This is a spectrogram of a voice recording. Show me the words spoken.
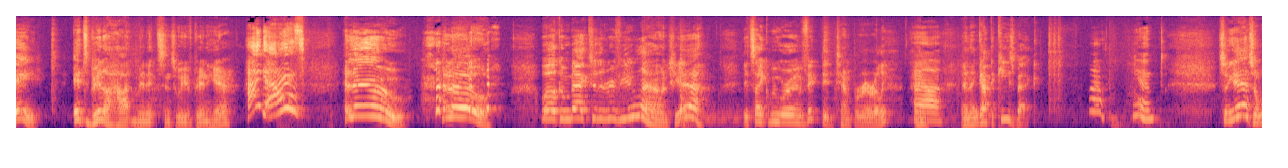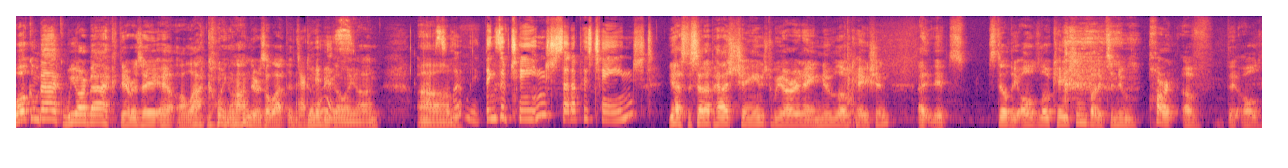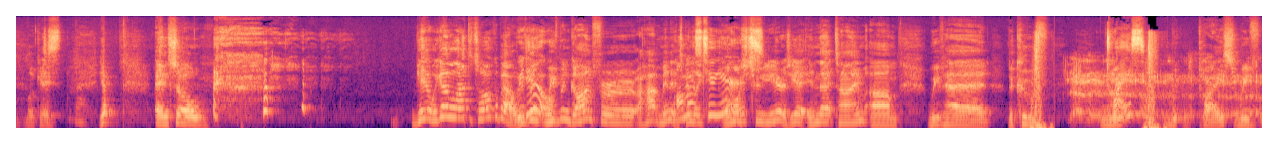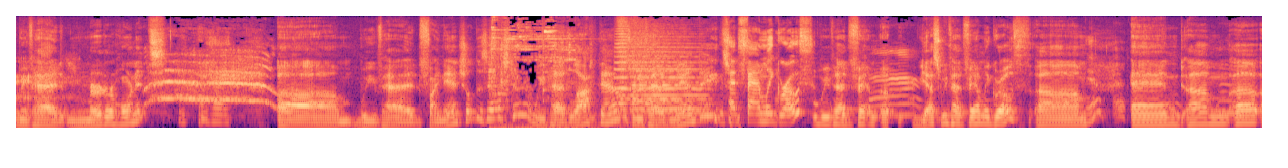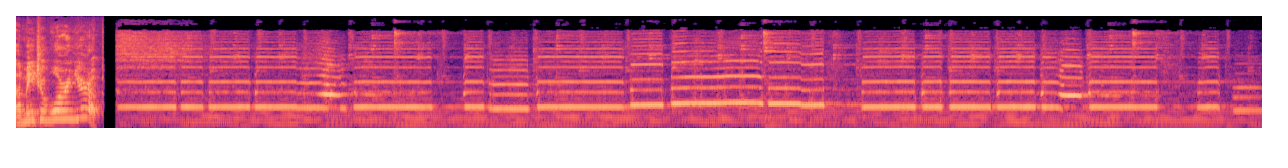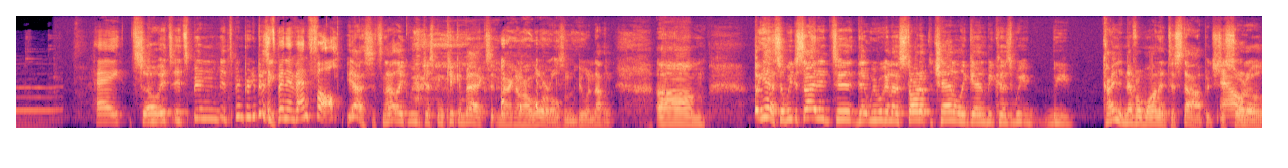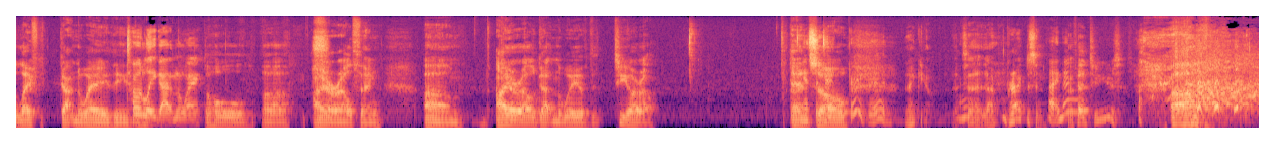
Hey, it's been a hot minute since we've been here. Hi guys. Hello! Hello! Welcome back to the review lounge. Yeah. It's like we were evicted temporarily and, Uh. and then got the keys back. Well, yeah, So yeah, so welcome back. We are back. There is a, a, a lot going on. There's a lot that's going to be going on. absolutely. Things have changed. Setup has changed. Yes, the setup has changed. We are in a new location. Uh, it's still the old location, but it's a new part of the old location. Just, uh, Yep. And so Yeah, we got a lot to talk about. We Been, do. we've been gone for a hot minute. It's been Almost two Almost years. two years. Yeah. In that time, um, we've had the coup Twice. w- twice. We've we've had murder hornets. Okay. Um, we've had financial disaster. We've had lockdowns. We've had mandates. We've had family growth. We've had fam- uh, yes, we've had family growth. Um, Yeah. and um, uh, a major war in Europe. So it's it's been it's been pretty busy. it's been eventful. yes, it's not like we've just been kicking back, sitting back on our laurels and doing nothing. Um, but yeah, so we decided to that we were gonna start up the channel again because we we kind of never wanted to stop. It's just No. sort of life got in the way. The the Totally whole- got in the way. the whole uh, IRL thing. Um, IRL got in the way of the TRL. And Yes, so. Very good. thank you. It's, uh, I've been practicing. I know. I've had two years. Um,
